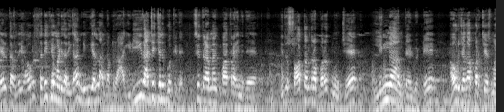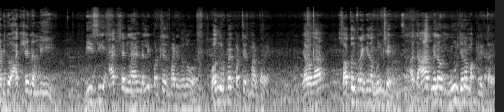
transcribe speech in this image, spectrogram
ಹೇಳ್ತಾ ಇರೋದು ಅವರು ತನಿಖೆ ಮಾಡಿದ್ದಾರೆ. ಈಗ ನಿಮ್ಗೆಲ್ಲ ನಮ್ಮ ಇಡೀ ರಾಜ್ಯ ಜನಕ್ಕೆ ಗೊತ್ತಿದೆ. ಸಿದ್ದರಾಮಯ್ಯ ಪಾತ್ರ ಏನಿದೆ? ಇದು ಸ್ವಾತಂತ್ರ್ಯ ಬರೋದ್ ಮುಂಚೆ ಲಿಂಗ ಅಂತ ಹೇಳ್ಬಿಟ್ಟು ಅವ್ರ ಜಾಗ ಪರ್ಚೇಸ್ ಮಾಡಿದ್ದು ಆಕ್ಷನ್ ಅಲ್ಲಿ. ಡಿ ಸಿ ಆಕ್ಷನ್ ಲ್ಯಾಂಡ್ ಅಲ್ಲಿ ಪರ್ಚೇಸ್ ಮಾಡಿರೋದು. ಒಂದು ರೂಪಾಯಿ ಪರ್ಚೇಸ್ ಮಾಡ್ತಾರೆ. ಯಾವಾಗ? ಸ್ವಾತಂತ್ರ್ಯಕ್ಕಿಂತ ಮುಂಚೆ. ಅದಾದ್ಮೇಲೆ ಅವ್ರಿಗೆ ಮೂರು ಜನ ಮಕ್ಕಳಿರ್ತಾರೆ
